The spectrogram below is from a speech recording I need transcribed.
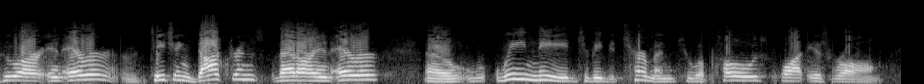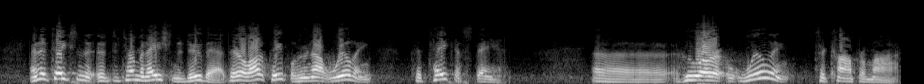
who are in error, teaching doctrines that are in error. Uh, we need to be determined to oppose what is wrong. And it takes a determination to do that. There are a lot of people who are not willing to take a stand, uh, who are willing to compromise.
